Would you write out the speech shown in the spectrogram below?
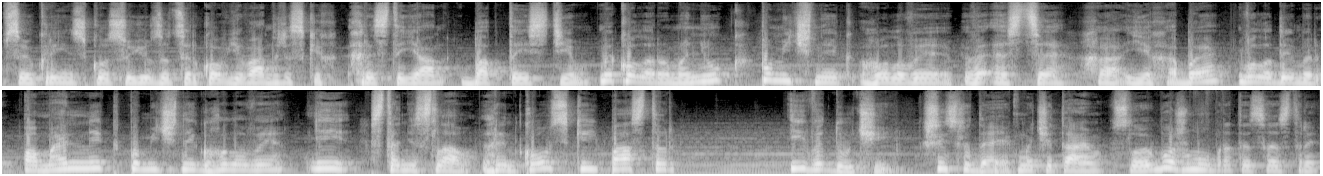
Всеукраїнського союзу церков євангельських християн Баптистів, Микола Романюк, помічник голови ВСЦ ХЄХБ, Володимир Омельник, помічник голови, і Станіслав Гринковський, пастор і ведучий. Шість людей, як ми читаємо в Слові Божому, брати сестри.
